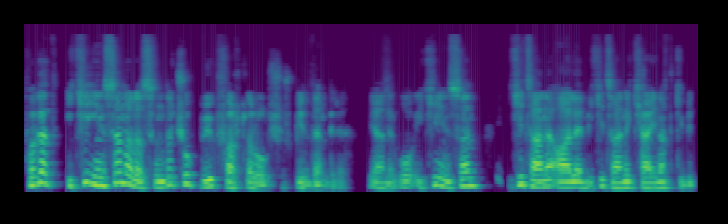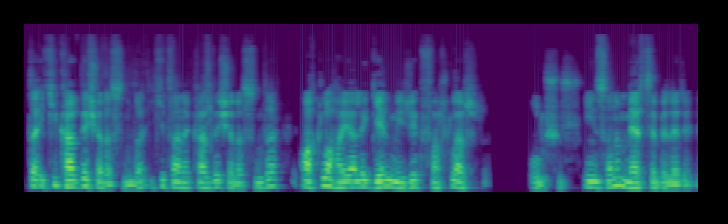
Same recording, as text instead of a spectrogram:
Fakat iki insan arasında çok büyük farklar oluşur birdenbire. Yani o iki insan iki tane alem, iki tane kainat gibi. Da iki kardeş arasında, iki tane kardeş arasında akla hayale gelmeyecek farklar oluşur. İnsanın mertebeleri.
